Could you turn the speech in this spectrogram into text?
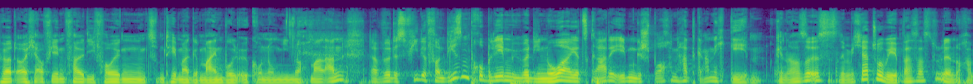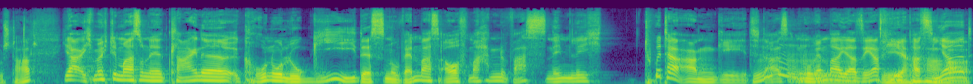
hört euch auf jeden Fall die Folgen zum Thema Gemeinwohlökonomie nochmal an. Da wird es viele von diesen Problemen, über die Noah jetzt gerade eben gesprochen hat, gar nicht geben. Genau so ist es nämlich. Ja, Tobi, was hast du denn noch am Start? Ja, ich möchte mal so eine kleine Chronologie des Novembers aufmachen, was nämlich Twitter angeht. Da ist im November ja sehr viel Ja. passiert.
